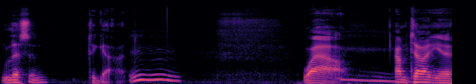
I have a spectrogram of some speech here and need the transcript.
listen to God. Mm-hmm. Wow. I'm telling you,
